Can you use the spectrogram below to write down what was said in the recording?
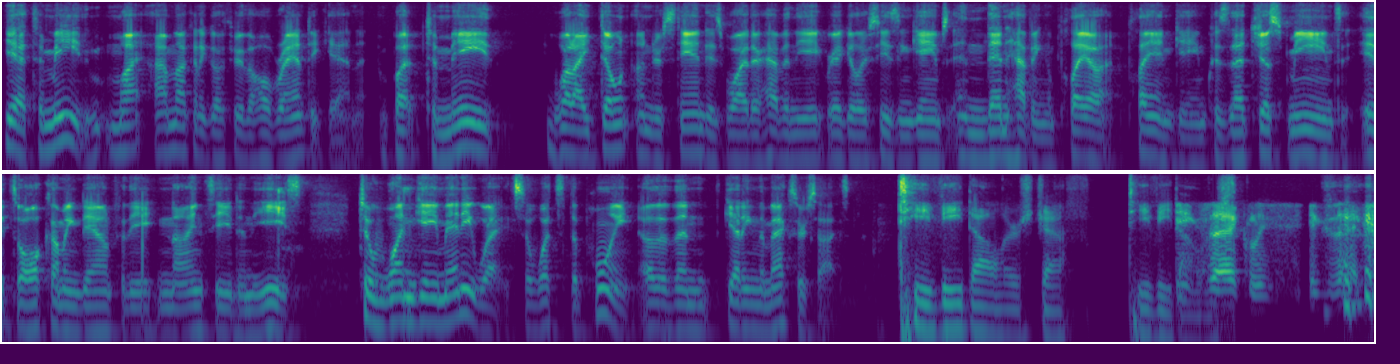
Yeah, to me, my I'm not going to go through the whole rant again, but to me, what I don't understand is why they're having the eight regular season games and then having a play play-in game because that just means it's all coming down for the eight and nine seed in the East to one game anyway. So what's the point other than getting them exercise? TV dollars, Jeff. TV dollars. Exactly. Exactly.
